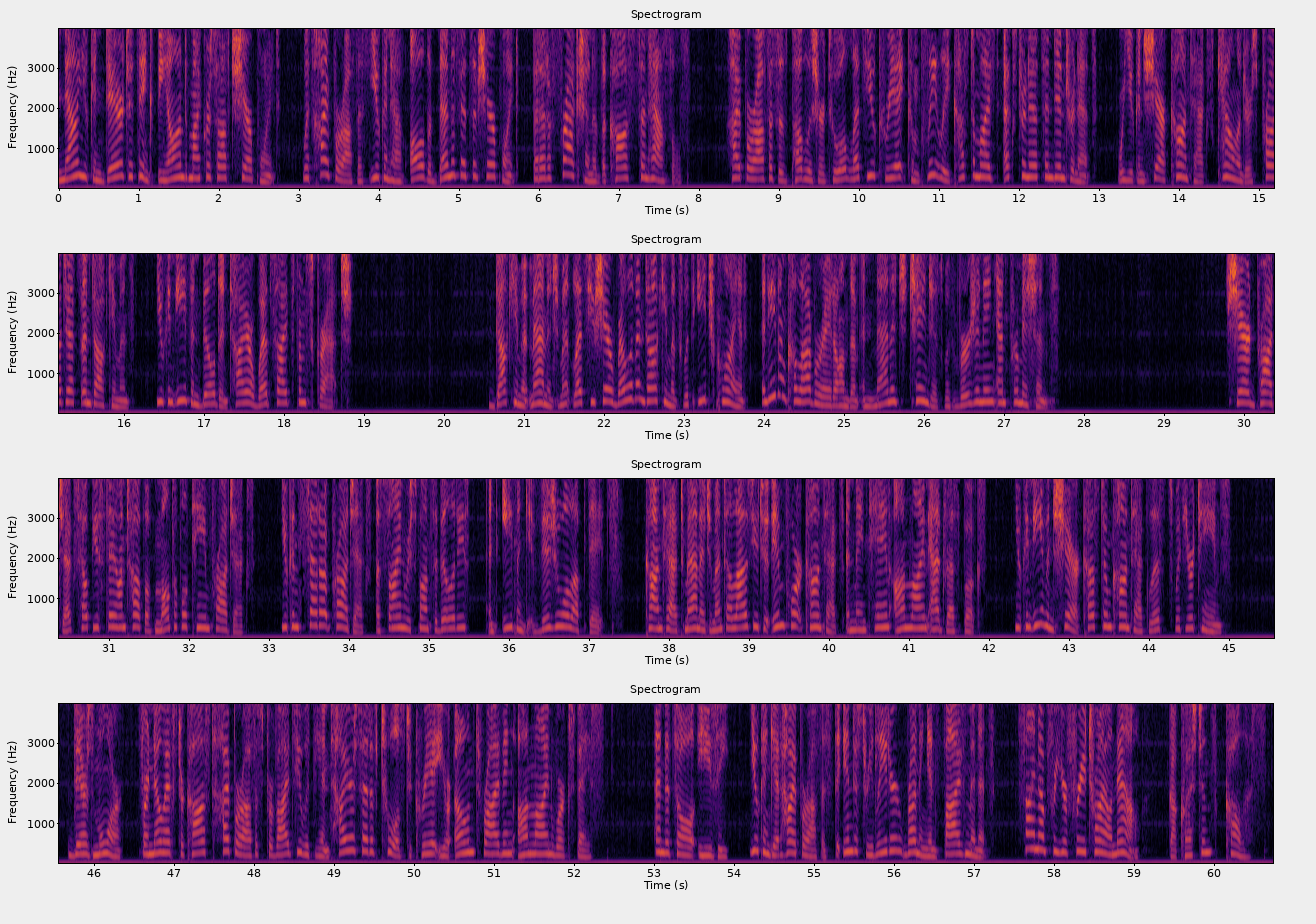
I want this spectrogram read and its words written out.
Now you can dare to think beyond Microsoft SharePoint. With HyperOffice, you can have all the benefits of SharePoint, but at a fraction of the costs and hassles. HyperOffice's Publisher tool lets you create completely customized extranets and intranets, where you can share contacts, calendars, projects, and documents. You can even build entire websites from scratch. Document management lets you share relevant documents with each client and even collaborate on them and manage changes with versioning and permissions. Shared projects help you stay on top of multiple team projects. You can set up projects, assign responsibilities, and even get visual updates. Contact management allows you to import contacts and maintain online address books. You can even share custom contact lists with your teams. There's more. For no extra cost, HyperOffice provides you with the entire set of tools to create your own thriving online workspace. And it's all easy. You can get HyperOffice, the industry leader, running in five minutes. Sign up for your free trial now. Got questions? Call us.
